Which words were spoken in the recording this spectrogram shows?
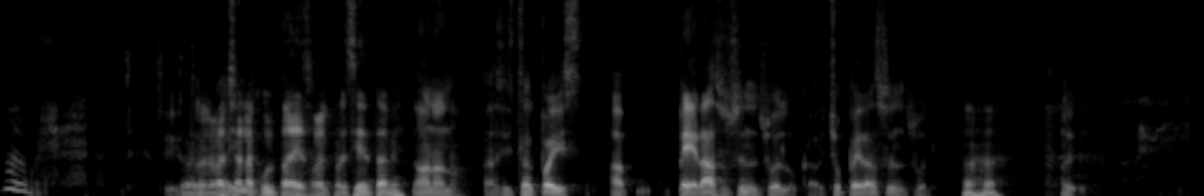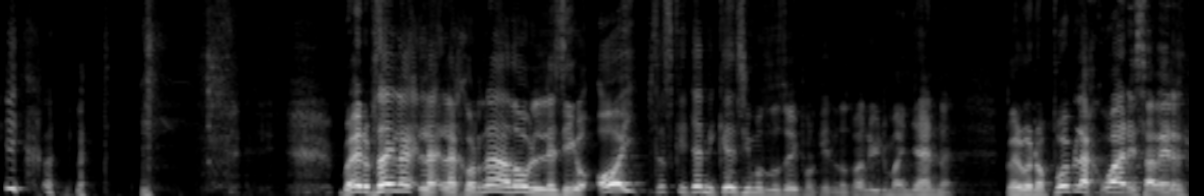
bueno. Así está Pero el le va a echar la culpa de eso al presidente también. No, no, no. Así está el país. Pedazos en el suelo, cabrón. Hecho pedazos en el suelo. Ajá. Hijo de la- Bueno, pues ahí la, la- la jornada doble, les digo. Hoy, pues es que ya ni qué decimos los de hoy porque nos van a ir mañana. Pero bueno, Puebla Juárez, a ver,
